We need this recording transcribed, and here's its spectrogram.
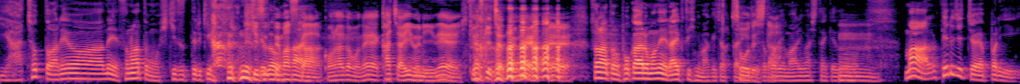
いやちょっとあれはねその後も引きずってる気がするんですけど。引きずってますか、はい、この間もね勝ちゃいいのにね、うん、引き分けちゃってね、えその後のポカールもねライプツィヒに負けちゃったりっていうところもありましたけど、うん、まあテルジッチはやっぱり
